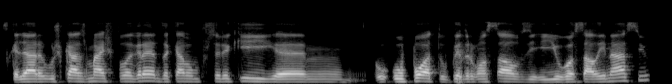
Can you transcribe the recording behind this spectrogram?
se calhar os casos mais flagrantes acabam por ser aqui o, o Pote, o Pedro Gonçalves e, e o Gonçalo Inácio.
